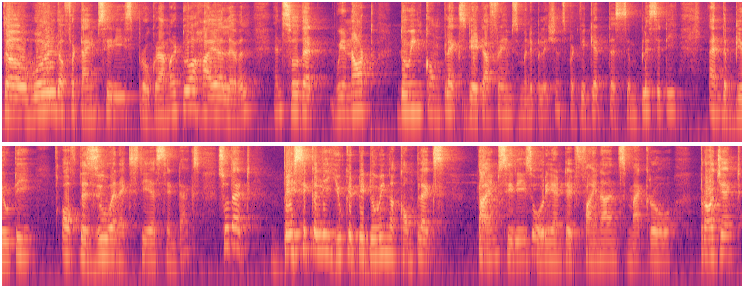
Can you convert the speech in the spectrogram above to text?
the world of a time series programmer to a higher level and so that we're not doing complex data frames manipulations, but we get the simplicity and the beauty of the zoo and XTS syntax so that basically you could be doing a complex time series oriented finance macro project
